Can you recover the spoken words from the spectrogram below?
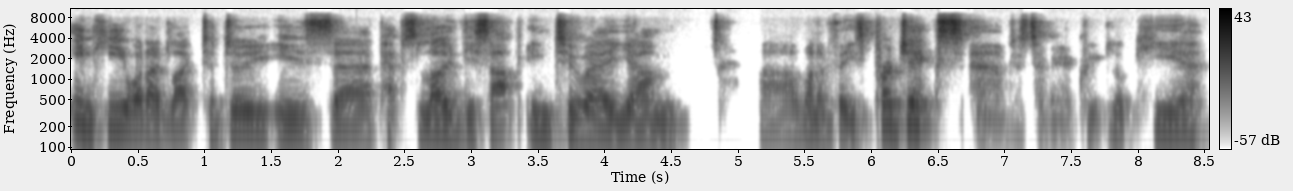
in here, what I'd like to do is uh, perhaps load this up into a um, uh, one of these projects. Uh, I'm just having a quick look here.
